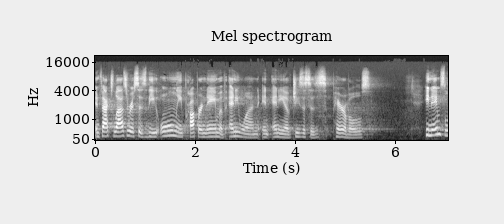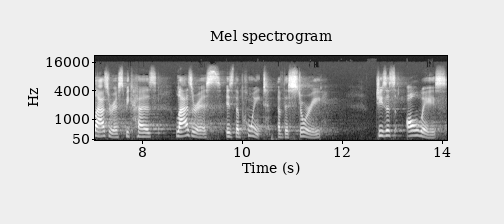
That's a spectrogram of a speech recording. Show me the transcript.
In fact, Lazarus is the only proper name of anyone in any of Jesus' parables. He names Lazarus because Lazarus is the point of this story. Jesus always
